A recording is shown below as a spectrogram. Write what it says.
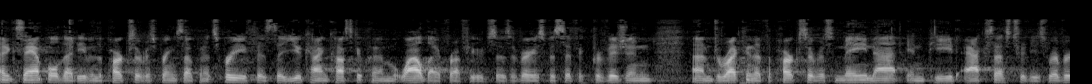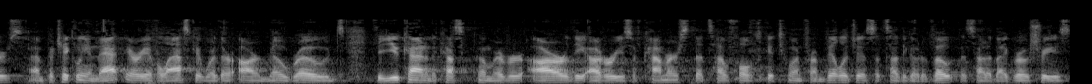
An example that even the Park Service brings up in its brief is the Yukon-Kuskokwim Wildlife Refuge. There's a very specific provision um, directing that the Park Service may not impede access to these rivers, um, particularly in that area of Alaska where there are no roads. The Yukon and the Kuskokwim River are the arteries of commerce. That's how folks get to and from villages. That's how they go to vote. That's how they buy groceries.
